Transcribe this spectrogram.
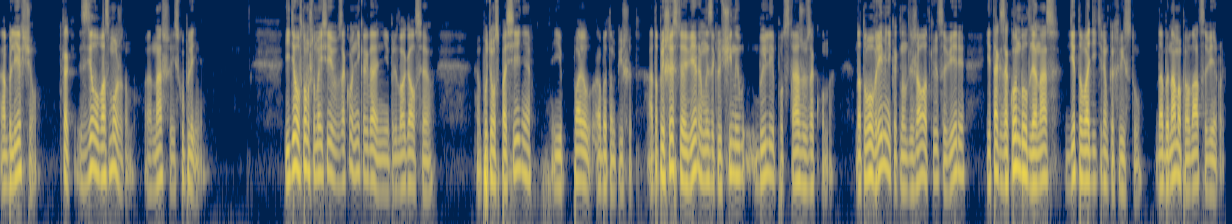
облегчил, как, сделал возможным наше искупление. И дело в том, что Моисеев закон никогда не предлагался путем спасения, и Павел об этом пишет. А до пришествия веры мы заключены были под стражу закона. До того времени, как надлежало открыться вере, и так закон был для нас где-то водителем ко Христу, дабы нам оправдаться верою.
